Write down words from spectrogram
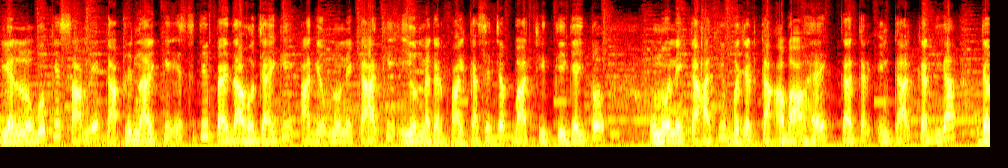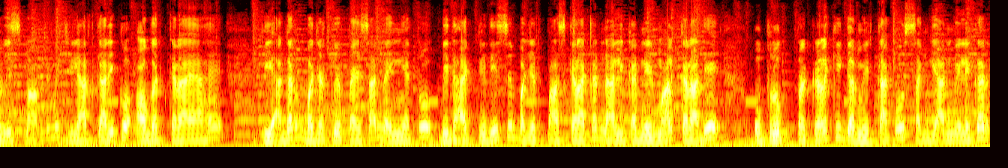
यह लोगों के सामने काफ़ी नारी की स्थिति पैदा हो जाएगी। आगे उन्होंने कहा कि ईओ नगर पालिका से जब बातचीत की गई तो उन्होंने कहा कि बजट का अभाव है, कहकर इनकार कर दिया। जब इस मामले में जिलाधिकारी को अवगत कराया है कि अगर बजट में पैसा नहीं है तो विधायक निधि से बजट पास कराकर नाली का निर्माण करा दे। उपरोक्त प्रकरण की गंभीरता को संज्ञान में लेकर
